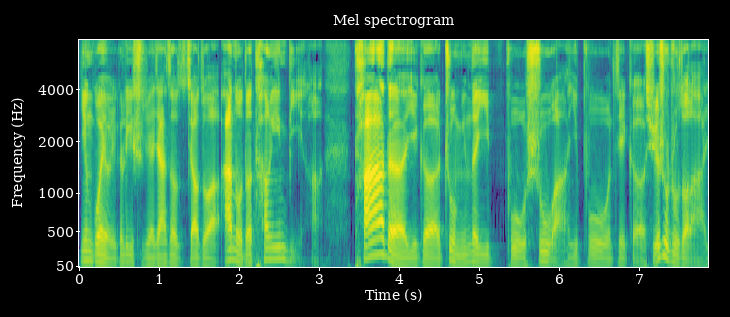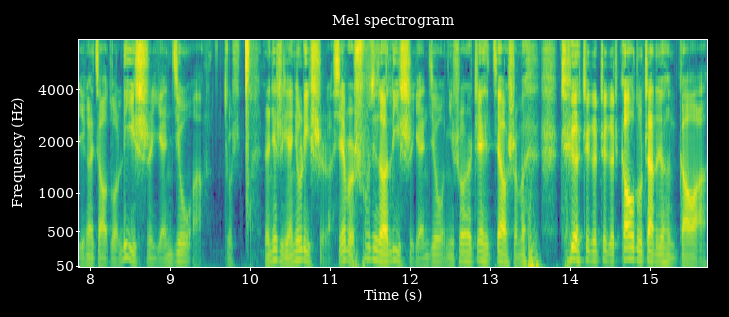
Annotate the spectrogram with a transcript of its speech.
英国有一个历史学家叫叫做阿诺德汤因比啊，他的一个著名的一部书啊，一部这个学术著作了啊，应该叫做历史研究啊，就是 人家是研究历史的，写本书就叫历史研究，你说说这叫什么？这个这个这个高度站的就很高啊。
